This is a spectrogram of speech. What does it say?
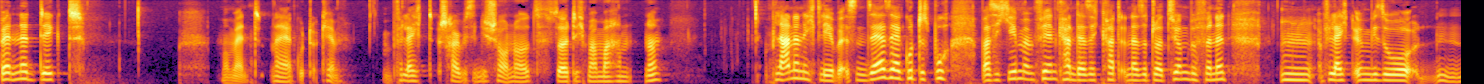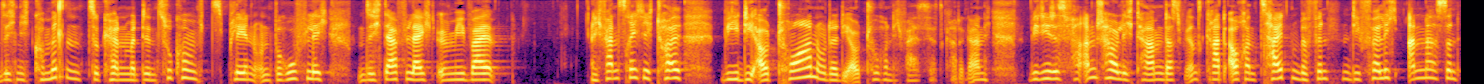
Benedikt, Moment, naja gut, okay. Vielleicht schreibe ich es in die Show Notes, sollte ich mal machen, ne? Plane nicht lebe. Ist ein sehr, sehr gutes Buch, was ich jedem empfehlen kann, der sich gerade in der Situation befindet, mh, vielleicht irgendwie so mh, sich nicht committen zu können mit den Zukunftsplänen und beruflich und sich da vielleicht irgendwie, weil ich fand es richtig toll, wie die Autoren oder die Autoren, ich weiß es jetzt gerade gar nicht, wie die das veranschaulicht haben, dass wir uns gerade auch in Zeiten befinden, die völlig anders sind,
